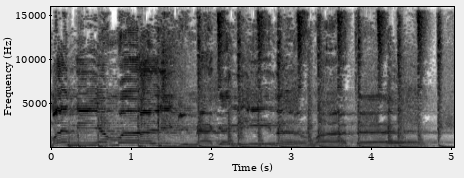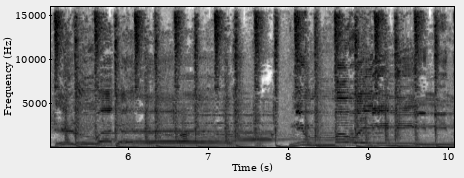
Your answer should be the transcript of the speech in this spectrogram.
ಮನಿಯ ಮಾಳಿಗೆ ಮ್ಯಾಗ ನೀನ ಮಾತ ಹೇಳುವಾಗ ನಿಮ್ಮ ವೈನಿ ನೀನ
